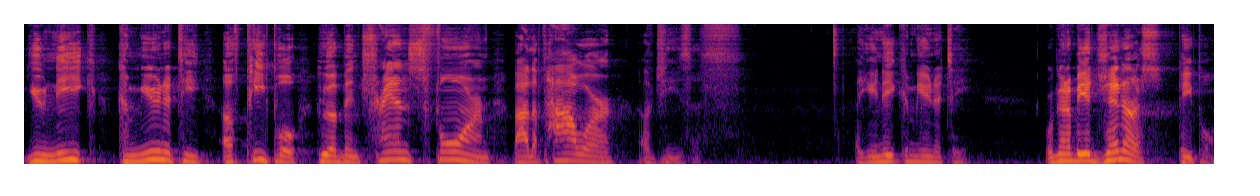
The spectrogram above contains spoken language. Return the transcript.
unique community of people who have been transformed by the power of Jesus. A unique community. We're going to be a generous people.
